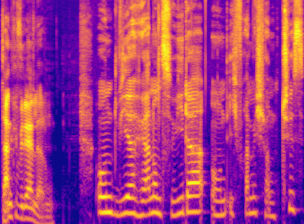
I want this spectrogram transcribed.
Danke für die Einladung. Und wir hören uns wieder und ich freue mich schon. Tschüss.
